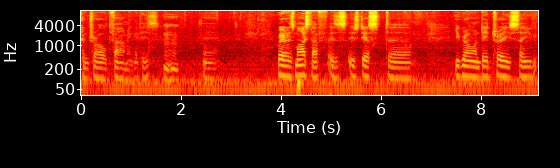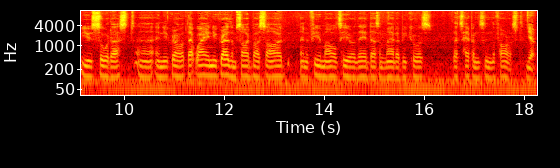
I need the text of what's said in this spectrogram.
controlled farming. It is. hmm Yeah. Whereas my stuff is is just uh, you grow on dead trees, so you use sawdust uh, and you grow it that way, and you grow them side by side, and a few moles here or there doesn't matter because that happens in the forest. Yep.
